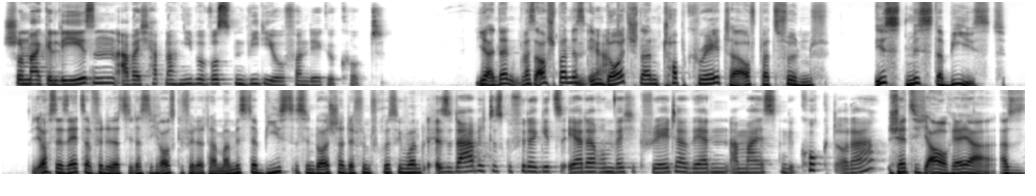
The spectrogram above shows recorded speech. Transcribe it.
schon mal gelesen, aber ich habe noch nie bewusst ein Video von dir geguckt. Ja, dann, was auch spannend ist, in Deutschland Top Creator auf Platz 5 ist Mr. Beast. Ich auch sehr seltsam finde, dass sie das nicht rausgefiltert haben. Aber Mr. Beast ist in Deutschland der fünftgrößte geworden. Also da habe ich das Gefühl, da geht es eher darum, welche Creator werden am meisten geguckt, oder? Schätze ich auch, ja, ja. Also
